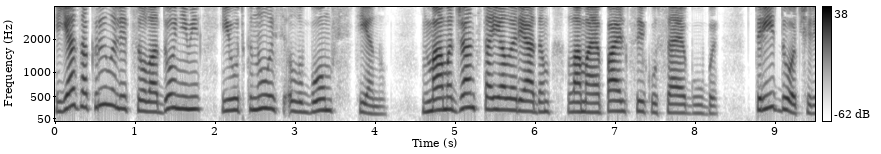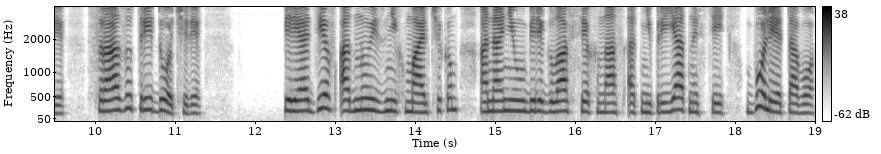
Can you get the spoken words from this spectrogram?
Я закрыла лицо ладонями и уткнулась лбом в стену. Мама Джан стояла рядом, ломая пальцы и кусая губы. Три дочери, сразу три дочери. Переодев одну из них мальчиком, она не уберегла всех нас от неприятностей. Более того,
